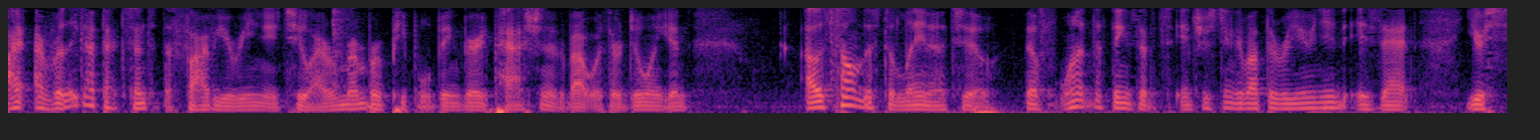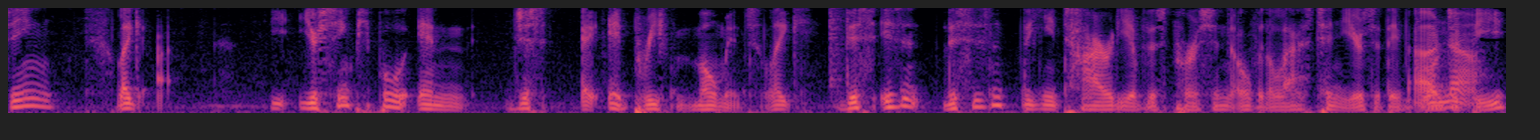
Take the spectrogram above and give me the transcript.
I, I really got that sense at the five year reunion too. I remember people being very passionate about what they're doing, and I was telling this to Lena too. The, one of the things that's interesting about the reunion is that you're seeing, like, you're seeing people in just a, a brief moment. Like this isn't this isn't the entirety of this person over the last ten years that they've oh, grown no. to be.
